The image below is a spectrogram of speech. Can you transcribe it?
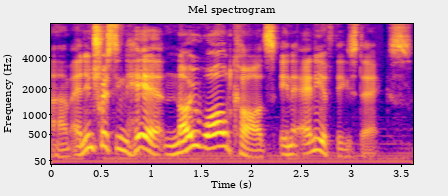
Um, and interesting here, no wildcards in any of these decks.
